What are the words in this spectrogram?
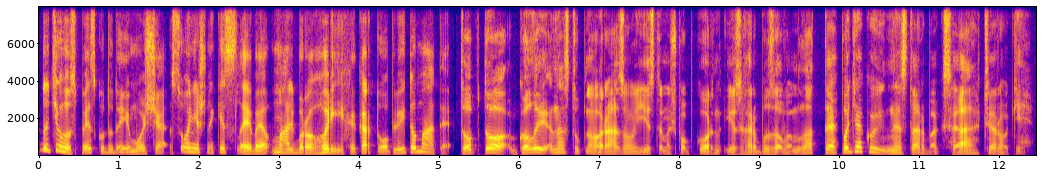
До цього списку додаємо ще соняшники, сливи, мальборо, горіхи, картоплю і томати. Тобто, коли наступного разу їстимеш попкорн із гарбузовим латте, подякуй не Starbucks, а Cherokee.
